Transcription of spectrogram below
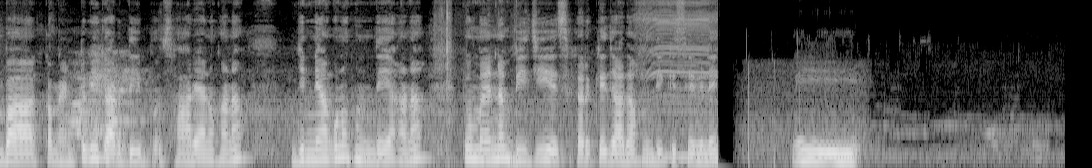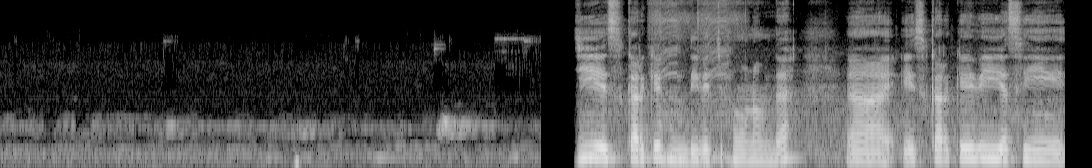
ਬਾ ਕਮੈਂਟ ਵੀ ਕਰਦੀ ਸਾਰਿਆਂ ਨੂੰ ਹਨਾ? ਜਿੰਨਿਆਂ ਕੁ ਨੂੰ ਹੁੰਦੇ ਆ ਹਨਾ? ਕਿਉਂ ਮੈਂ ਨਾ ਬੀਜੀ ਇਸ ਕਰਕੇ ਜ਼ਿਆਦਾ ਹੁੰਦੀ ਕਿਸੇ ਵੇਲੇ। ਵੀ ਜੀ ਇਸ ਕਰਕੇ ਹੁੰਦੀ ਵਿੱਚ ਫੋਨ ਆਉਂਦਾ। ਇਸ ਕਰਕੇ ਵੀ ਅਸੀਂ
